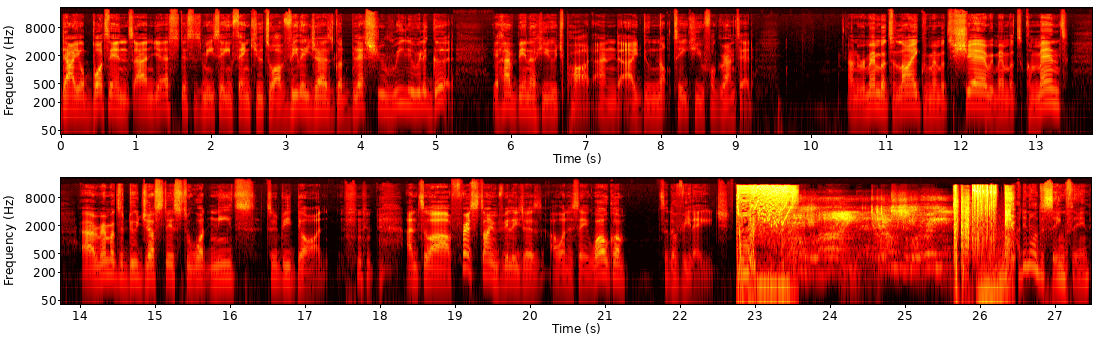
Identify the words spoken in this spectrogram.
dial buttons. And yes, this is me saying thank you to our villagers. God bless you really, really good. You have been a huge part, and I do not take you for granted. And remember to like, remember to share, remember to comment, uh, remember to do justice to what needs to be done. and to our first time villagers, I want to say welcome to the village. I didn't know the same thing.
